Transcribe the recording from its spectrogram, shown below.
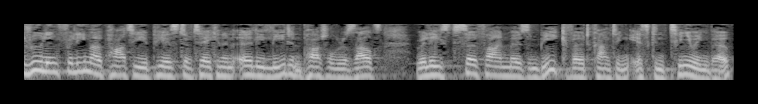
ruling Frelimo party appears to have taken an early lead in partial results released so far in Mozambique. Vote counting is continuing, though,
